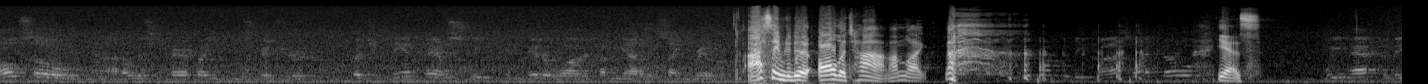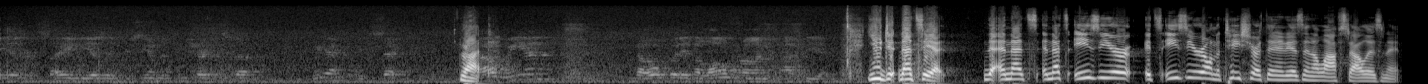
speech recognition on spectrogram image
also, and I know this is paraphrasing the scripture, but you can't have sweet and bitter water coming out of the same river. I seem to do it all the time. I'm like, If we want to be Christ-like though, yes. we have to be, as the saying is, if you see on the t-shirt and stuff, we have to be second. Right. No, but in the long run, I did. You do, that's it. And that's and that's easier it's easier on a t-shirt than it is in a lifestyle, isn't it?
